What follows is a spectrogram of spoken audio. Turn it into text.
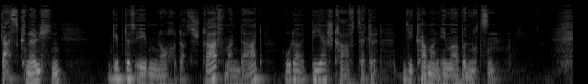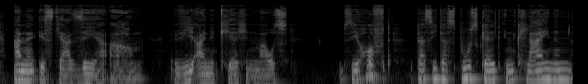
das Knöllchen gibt es eben noch das Strafmandat oder der Strafzettel. Die kann man immer benutzen. Anne ist ja sehr arm, wie eine Kirchenmaus. Sie hofft, dass sie das Bußgeld in kleinen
